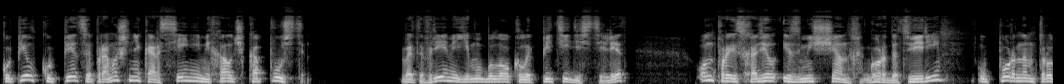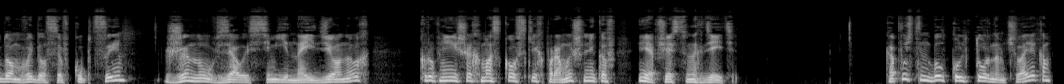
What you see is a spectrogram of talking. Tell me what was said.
купил купец и промышленник Арсений Михайлович Капустин. В это время ему было около 50 лет. Он происходил из мещан города Твери, упорным трудом выбился в купцы, жену взял из семьи Найденовых, крупнейших московских промышленников и общественных деятелей. Капустин был культурным человеком,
